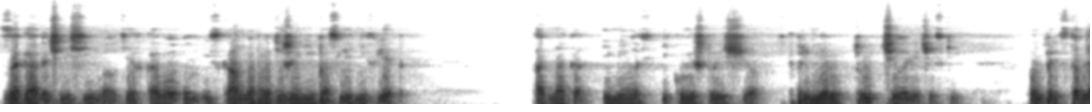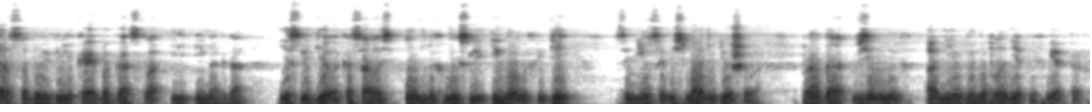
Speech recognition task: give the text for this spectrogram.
загадочный символ тех, кого он искал на протяжении последних лет. Однако имелось и кое-что еще, к примеру, труд человеческий. Он представлял собой великое богатство и иногда, если дело касалось умных мыслей и новых идей, ценился весьма недешево, правда в земных, а не в инопланетных мерках.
